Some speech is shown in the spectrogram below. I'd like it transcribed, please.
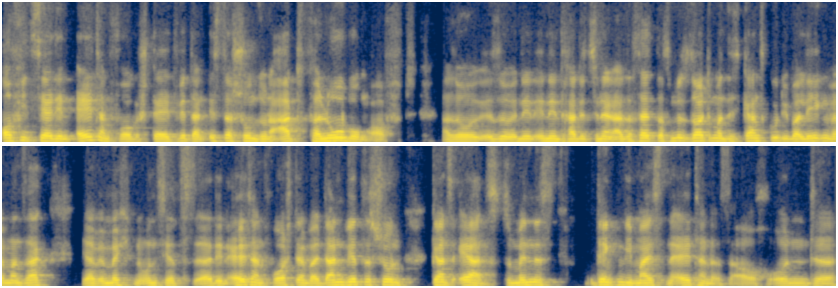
offiziell den Eltern vorgestellt wird, dann ist das schon so eine Art Verlobung oft. Also so in den, in den traditionellen. Also das heißt, das muss, sollte man sich ganz gut überlegen, wenn man sagt, ja, wir möchten uns jetzt äh, den Eltern vorstellen, weil dann wird es schon ganz ernst. Zumindest denken die meisten Eltern das auch. Und äh,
